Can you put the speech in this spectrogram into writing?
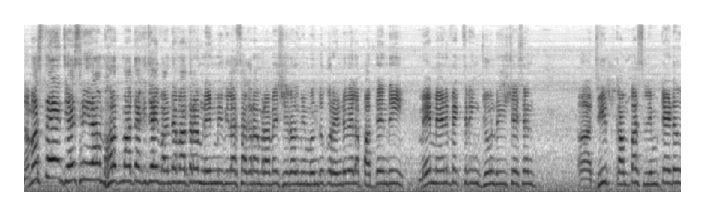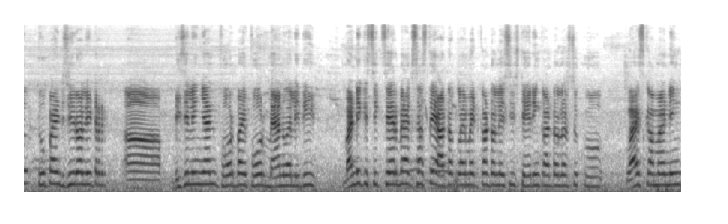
నమస్తే జై శ్రీరామ్ భారత్ మాతాకి జై. వందే మాతరం. నేను మీ విలాసాగరం రమేష్. ఈరోజు మీ ముందుకు రెండు వేల పద్దెనిమిది May manufacturing June registration Jeep Compass limited two point zero litre diesel engine four by four manual ఇది. బండికి సిక్స్ ఎయిర్ బ్యాగ్స్ వస్తాయి. ఆటో క్లైమేట్ కంట్రోల్ వేసి steering controllers voice commanding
